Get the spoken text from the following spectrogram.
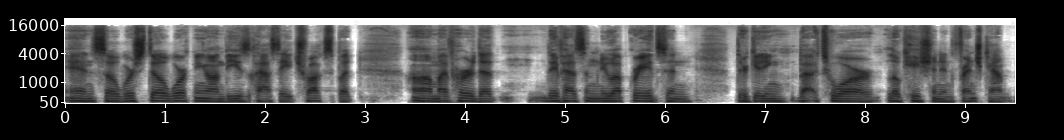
and so we're still working on these class eight trucks, but, um, I've heard that they've had some new upgrades and they're getting back to our location in French Camp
